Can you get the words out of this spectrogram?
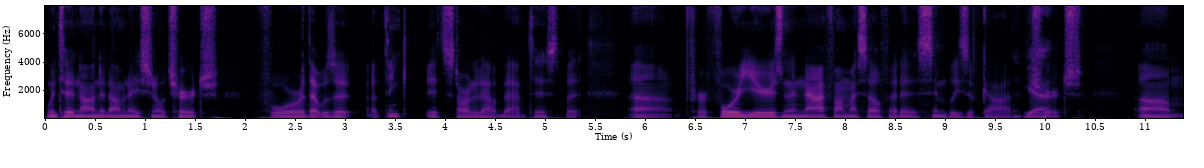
Went to a non-denominational church for that was a I think it started out Baptist, but uh, for four years, and then now I find myself at a Assemblies of God Yeah. church. Um,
